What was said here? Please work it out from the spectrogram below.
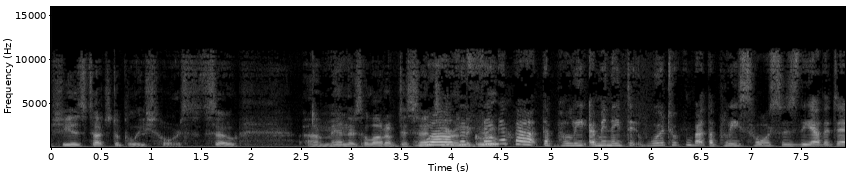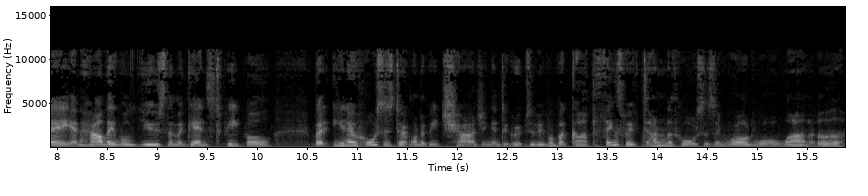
she has touched a police horse. So, uh, man, there's a lot of dissent well, here in the, the group. thing about the police, I mean, they did, we're talking about the police horses the other day and how they will use them against people. But you know, horses don't want to be charging into groups of people. But God, the things we've done with horses in World War One, ugh.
